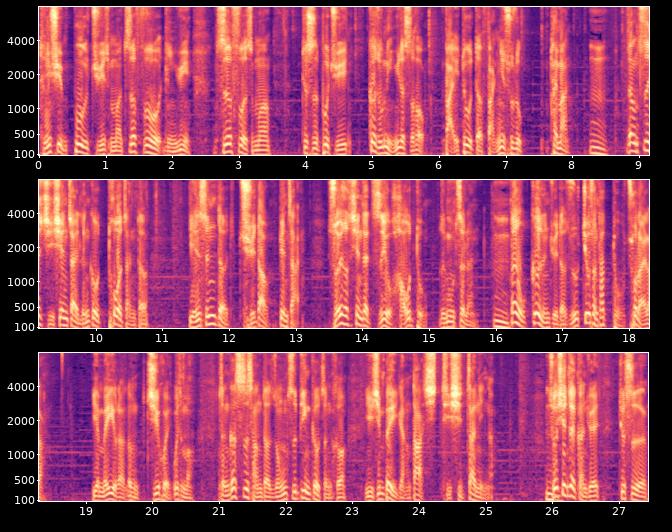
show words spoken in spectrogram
腾讯布局什么支付领域，支付什么就是布局各种领域的时候，百度的反应速度。太慢，嗯，让自己现在能够拓展的延伸的渠道变窄，所以说现在只有豪赌人工智能，嗯，但是我个人觉得，如就算他赌出来了，也没有了那种机会。为什么？整个市场的融资并购整合已经被两大体系占领了，所以现在感觉就是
